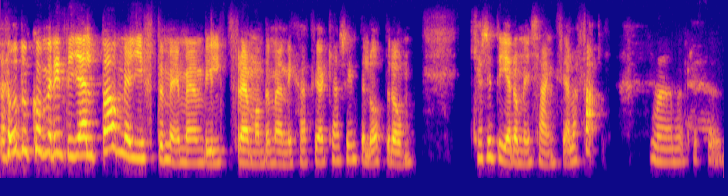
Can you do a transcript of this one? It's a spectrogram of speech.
Och då kommer det inte hjälpa om jag gifter mig med en vilt främmande människa för jag kanske inte låter dem, kanske inte ger dem en chans i alla fall. Nej, men precis.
